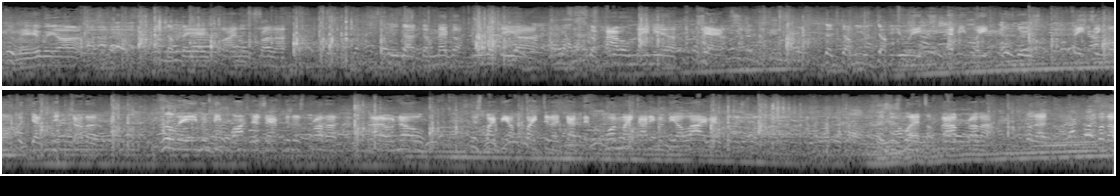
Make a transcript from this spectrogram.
Here we are at the Eight Finals, brother. We got the mega, we got the uh, the Paddlemania champs, the WWH heavyweight holders facing off against each other. Will they even be partners after this, brother? I don't know. This might be a fight to the death. That One might not even be alive after this one, brother. This is what it's about, brother. For the for the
